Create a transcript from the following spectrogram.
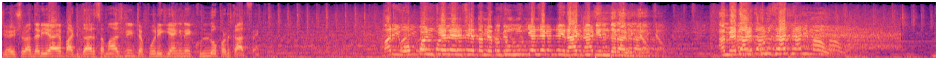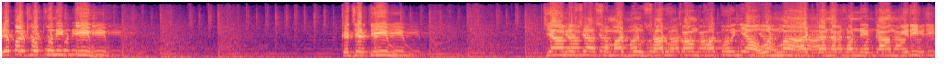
જયેશ રાદડિયાએ પાટીદાર સમાજની ટપોરી ગેંગને ખુલ્લો પડકાર ફેંક્યો. મારી ઓપન ચેલેન્જ છે, તમે બધું મૂકી અને એકની રાજનીતિ અંદર આવી જાઓ. આ મેદાન ખુલ્લું રાજનીતિમાં આવો. બે પાંચ લોકોની ટીમ. કે જે ટીમ, જ્યાં હંમેશા સમાજનું સારું કામ થતું હોય, ત્યાં હવનમાં હાડકા નાખવાની કામગીરી.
